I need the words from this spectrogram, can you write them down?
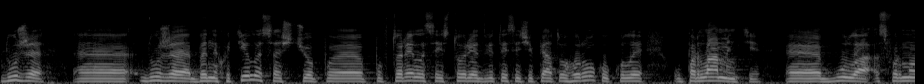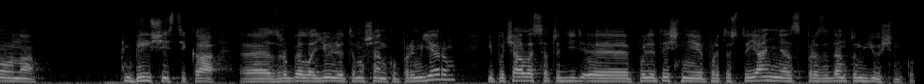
дуже, е, дуже би не хотілося, щоб е, повторилася історія 2005 року, коли у парламенті е, була сформована більшість, яка е, зробила Юлію Тимошенко прем'єром, і почалися тоді е, політичні протистояння з президентом Ющенко.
